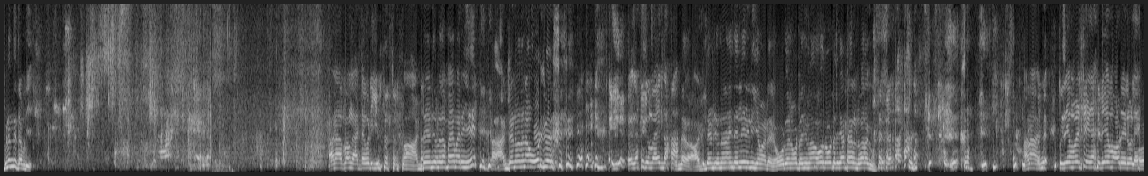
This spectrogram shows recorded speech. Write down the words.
விழுந்தது அப்படி. ஆனா அப்ப அவங்க அட்டை ஓடிக்கும் ஆ அட்டன் சொல்லதான் பயமா இருக்கு? அட்டன் வந்து நான் ஓடிடுவேன் எங்களுக்கு பயந்தான் என்ன அட்டன் சொன்னா இந்த எல்லையில நிக்க மாட்டேன். ஓடுவேன் ஓட்டம் சொன்னா ஒரு ஓட்டத்தில் கேட்டால் வரக்கும் ஆனா எங்க வேகமா ஓடுவோம்ல ஓ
